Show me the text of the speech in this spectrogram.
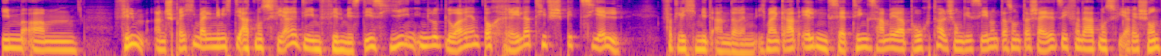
im ähm, Film ansprechen, weil nämlich die Atmosphäre, die im Film ist, die ist hier in, in Lothlorien doch relativ speziell verglichen mit anderen. Ich meine, gerade Elben-Settings haben wir ja Bruchtal schon gesehen und das unterscheidet sich von der Atmosphäre schon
